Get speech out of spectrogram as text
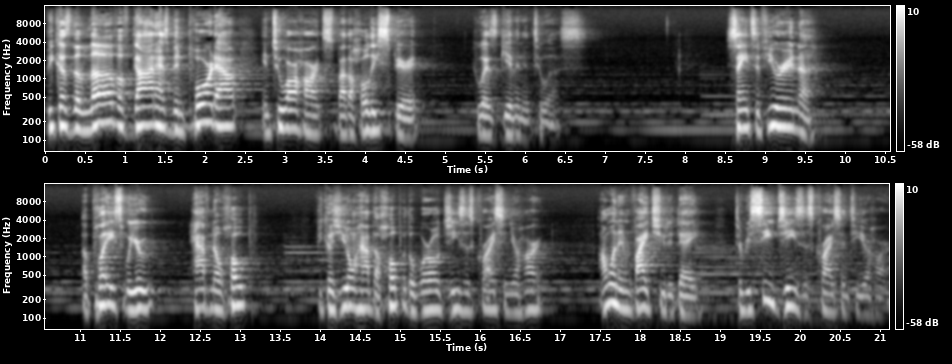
because the love of God has been poured out into our hearts by the Holy Spirit who has given it to us. Saints, if you're in a, a place where you have no hope because you don't have the hope of the world, Jesus Christ, in your heart, I want to invite you today to receive Jesus Christ into your heart.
